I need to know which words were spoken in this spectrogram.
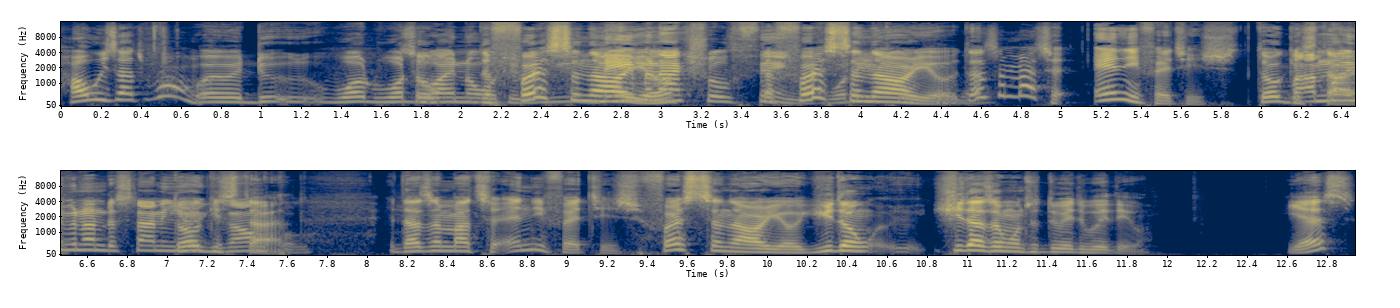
How is that wrong? Wait, wait, do what? What So do I know? the what first you Name an scenario- actual thing. the first What scenario doesn't matter any fetish. Doggy But I'm style. not even understanding your Doggy style. example. It doesn't matter any fetish. First scenario, you don't. She doesn't want to do it with you. Yes,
